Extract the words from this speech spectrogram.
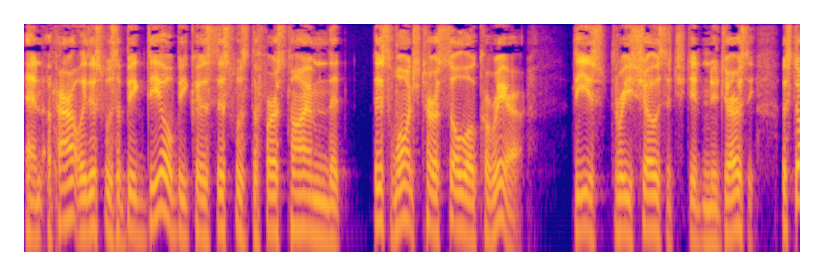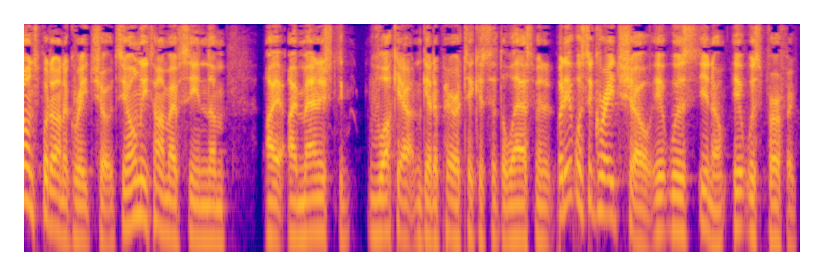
And apparently this was a big deal because this was the first time that this launched her solo career. These three shows that she did in New Jersey. The Stones put on a great show. It's the only time I've seen them I, I managed to luck out and get a pair of tickets at the last minute, but it was a great show. It was, you know, it was perfect.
